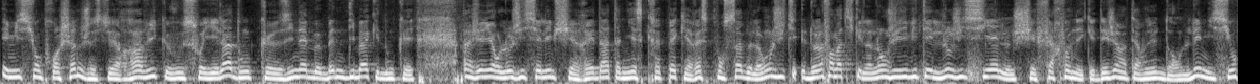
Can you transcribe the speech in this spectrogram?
émission prochaine. Je suis ravi que vous soyez là. Donc Zineb Bendiba, qui est donc ingénieur logiciel libre chez Red Hat, Agnès Crépet, qui est responsable de l'informatique et de la longévité logicielle chez Fairphone et qui est déjà intervenue dans l'émission,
